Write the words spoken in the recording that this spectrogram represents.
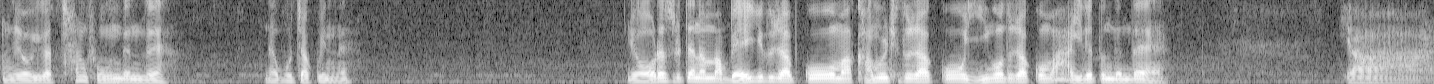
근데 여기가 참 좋은 데인데 내가 못 잡고 있네. 이 어렸을 때는 막 메기도 잡고 막 가물치도 잡고 잉어도 잡고 막 이랬던 데인데 야.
